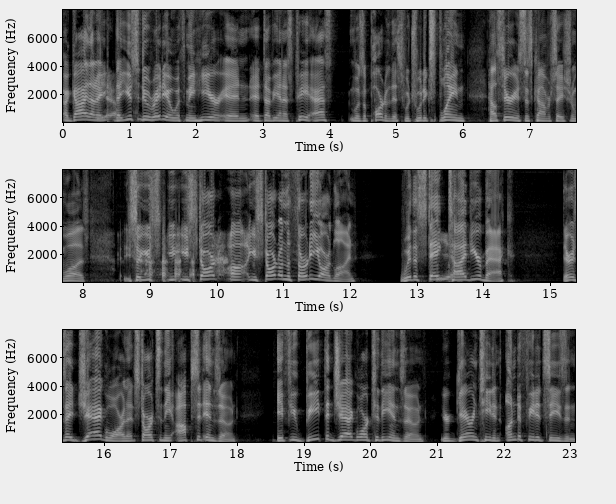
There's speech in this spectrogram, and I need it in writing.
a, a guy that I Yeah. that used to do radio with me here in at WNSP asked was a part of this, which would explain how serious this conversation was. So you you, you start uh, you start on the 30 yard line with a stake Yeah. tied to your back. There is a jaguar that starts in the opposite end zone. If you beat the jaguar to the end zone, you're guaranteed an undefeated season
